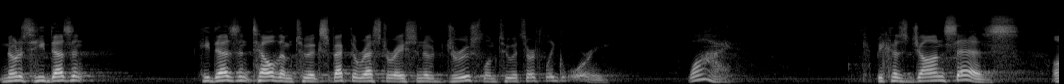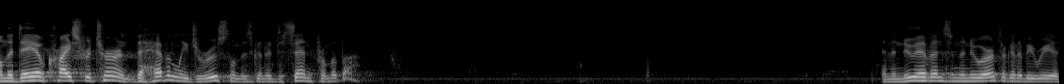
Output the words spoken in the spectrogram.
Notice he doesn't, he doesn't tell them to expect the restoration of Jerusalem to its earthly glory. Why? Because John says, on the day of Christ's return, the heavenly Jerusalem is going to descend from above. and the new heavens and the new earth are going to be, re-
